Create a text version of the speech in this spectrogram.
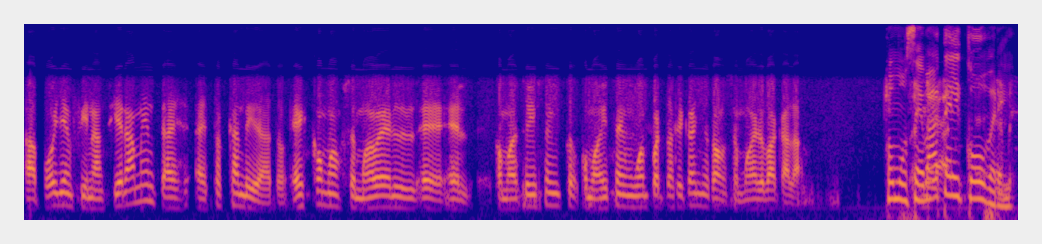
apoyen financieramente a, a, estos candidatos. Es como se mueve el, eh, el como dicen como dicen un buen puertorriqueño, como se mueve el bacalao. Como se bate el cobre.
